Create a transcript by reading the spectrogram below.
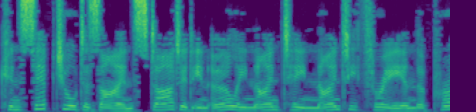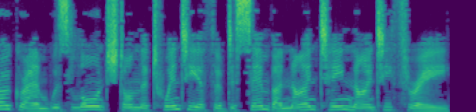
Conceptual design started in early 1993 and the program was launched on 20 December 1993.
